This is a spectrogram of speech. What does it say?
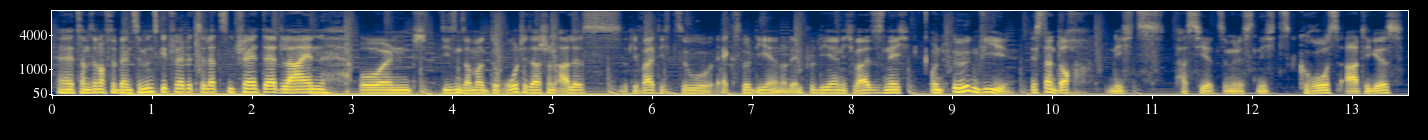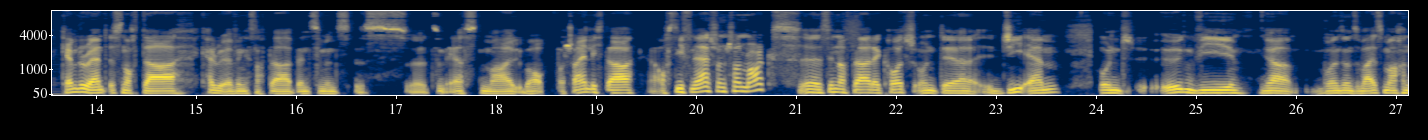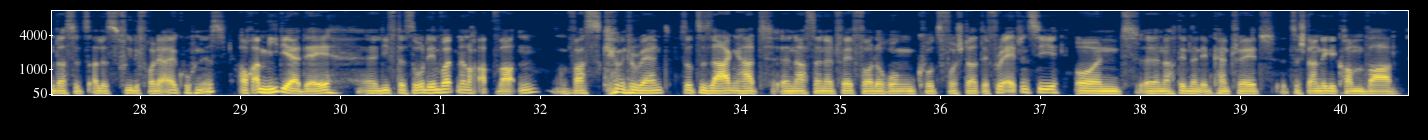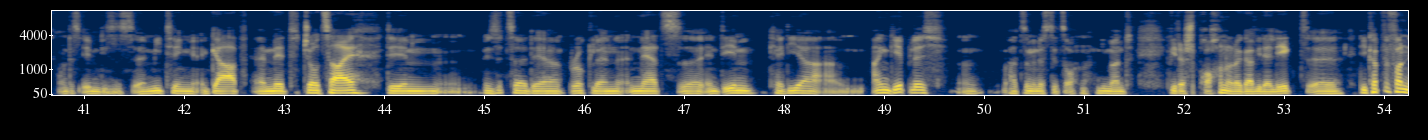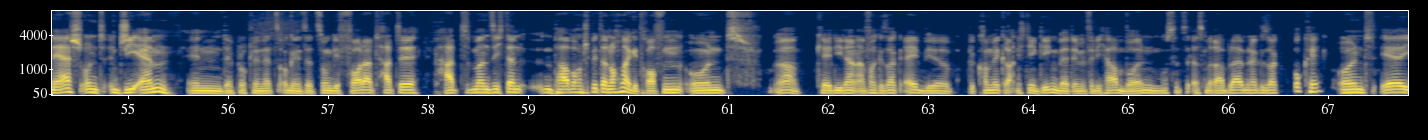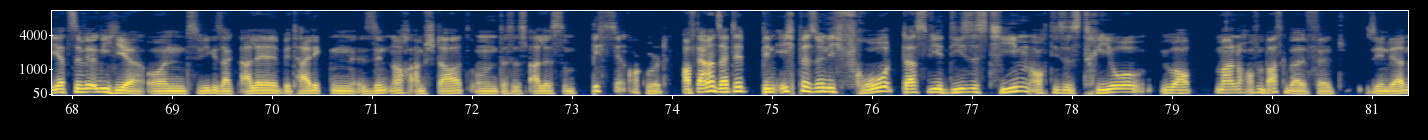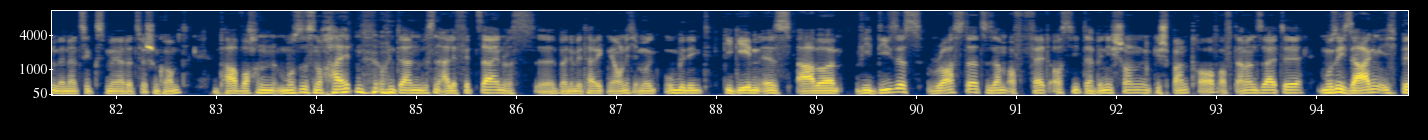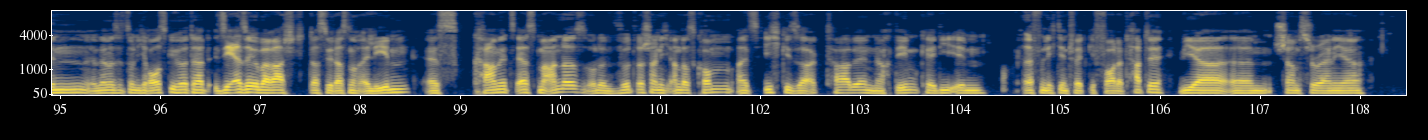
Äh, jetzt haben sie noch für Ben Simmons getradet zur letzten Trade Deadline und diesen Sommer drohte da schon alles gewaltig zu explodieren oder implodieren, ich weiß es nicht. Und irgendwie ist dann doch nichts passiert, zumindest nichts Großartiges. Kevin Durant ist noch da, Kyrie Irving ist noch da, Ben Simmons ist äh, zum ersten Mal überhaupt wahrscheinlich da. Ja, auch Steve Nash und Sean Marks äh, sind noch da, der Coach und der GM. Und irgendwie, ja, wollen sie uns weismachen, dass jetzt alles Friede, Freude, Eierkuchen ist. Auch am Media Day äh, lief das so, den wollten wir noch abwarten, was Kevin Durant sozusagen hat äh, nach seiner Trade-Forderung kurz vor Start der Free Agency und äh, nachdem dann eben kein Trade zustande gekommen war und es eben eben dieses äh, Meeting gab äh, mit Joe Tsai, dem äh, Besitzer der Brooklyn Nets, in dem KD ja ähm, angeblich äh, hat zumindest jetzt auch noch niemand widersprochen oder gar widerlegt, äh, die Köpfe von Nash und GM in der Brooklyn Nets Organisation gefordert hatte, hat man sich dann ein paar Wochen später nochmal getroffen und ja, KD dann einfach gesagt, ey, wir bekommen hier gerade nicht den Gegenwert, den wir für dich haben wollen, muss jetzt erstmal da bleiben. Und er hat gesagt, okay. Und äh, jetzt sind wir irgendwie hier. Und wie gesagt, alle Beteiligten sind noch am Start und das ist alles so ein bisschen awkward. Auf der anderen Seite bin ich persönlich froh, dass wir dieses Team, auch dieses Trio überhaupt mal noch auf dem Basketballfeld sehen werden, wenn jetzt nichts mehr dazwischen kommt. Ein paar Wochen muss es noch halten und dann müssen alle fit sein, was äh, bei den Beteiligten auch nicht immer unbedingt gegeben ist. Aber wie dieses Roster zusammen auf dem Feld aussieht, da bin ich schon gespannt drauf. Auf der anderen Seite muss ich sagen, ich bin, wenn man es jetzt noch nicht rausgehört hat, sehr, sehr überrascht, dass wir das noch erleben. Es kam jetzt erstmal anders oder wird wahrscheinlich anders kommen, als ich gesagt habe, nachdem KD eben öffentlich den Trade gefordert hatte, via ähm, Shams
